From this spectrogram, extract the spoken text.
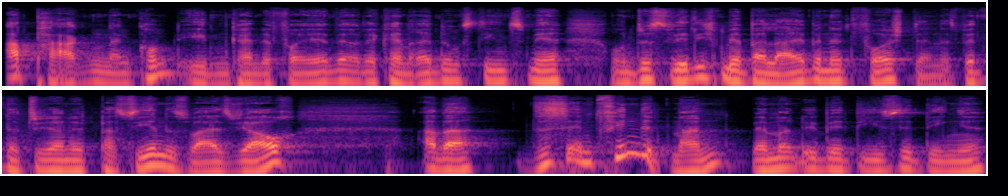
abhaken. Dann kommt eben keine Feuerwehr oder kein Rettungsdienst mehr. Und das will ich mir beileibe nicht vorstellen. Das wird natürlich auch nicht passieren, das weiß ich auch. Aber das empfindet man, wenn man über diese Dinge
